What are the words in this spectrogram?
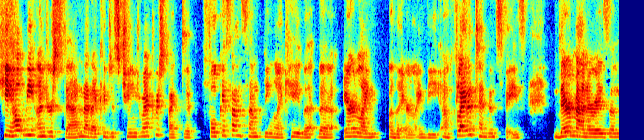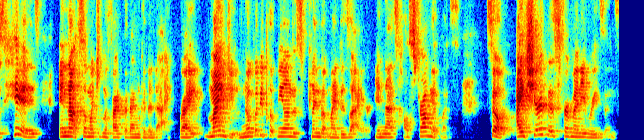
he helped me understand that I could just change my perspective, focus on something like, hey, the, the airline, uh, the airline, the uh, flight attendant's face, their mannerisms, his, and not so much on the fact that I'm going to die, right? Mind you, nobody put me on this plane but my desire, and that's how strong it was. So I share this for many reasons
